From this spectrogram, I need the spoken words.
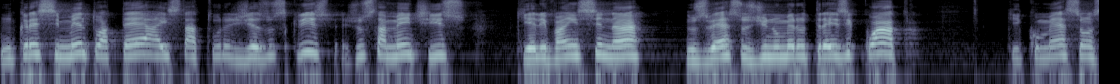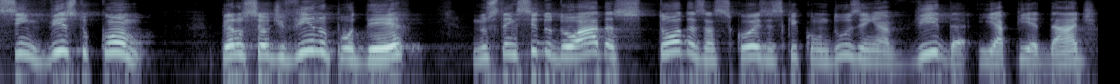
um crescimento até a estatura de Jesus Cristo. É justamente isso que ele vai ensinar nos versos de número 3 e 4, que começam assim: Visto como, pelo seu divino poder, nos têm sido doadas todas as coisas que conduzem à vida e à piedade,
